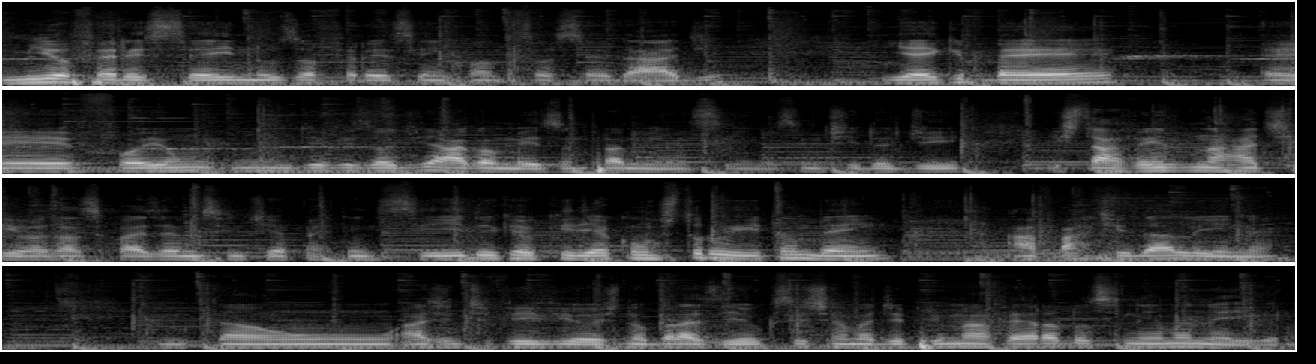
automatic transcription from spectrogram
me oferecer e nos oferecer enquanto sociedade. E Egbe é, foi um, um, divisor de água mesmo para mim, assim, no sentido de estar vendo narrativas às quais eu me sentia pertencido e que eu queria construir também a partir dali, né? Então, a gente vive hoje no Brasil o que se chama de Primavera do Cinema Negro.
